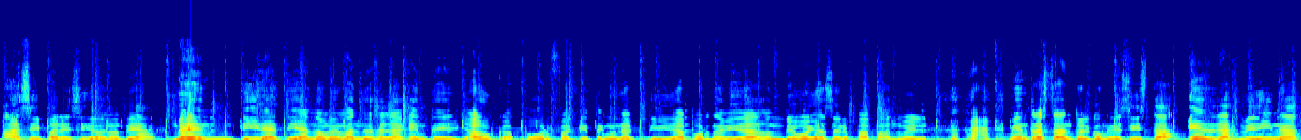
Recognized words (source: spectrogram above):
Así parecido, ¿no, tía? Mentira, tía, no me mandes a la gente del Yauca, porfa, que tengo una actividad por Navidad donde voy a ser Papá Noel. Mientras tanto, el congresista Edras Medina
